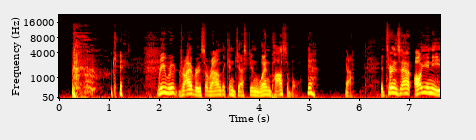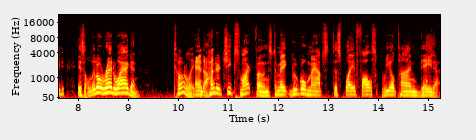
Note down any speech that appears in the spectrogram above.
okay. Reroute drivers around the congestion when possible. Yeah. Yeah. It turns out all you need is a little red wagon Totally. and a 100 cheap smartphones to make Google Maps display false real time data.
